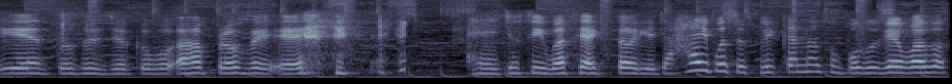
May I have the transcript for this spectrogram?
y entonces yo como, ah, profe, eh, eh, yo sigo hacia actor y ella, ay, pues explícanos un poco qué pasó.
